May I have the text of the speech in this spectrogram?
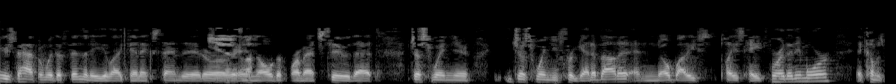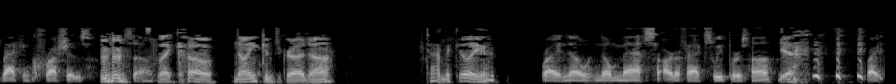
Used to happen with Affinity, like in extended or Yeah. in older formats too. That just when you just when you forget about it and nobody plays hate for it anymore, it comes back and crushes. So it's like, oh, no Ancient Grudge, huh? Time to kill you. right, no no mass artifact sweepers, huh? Yeah. right,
